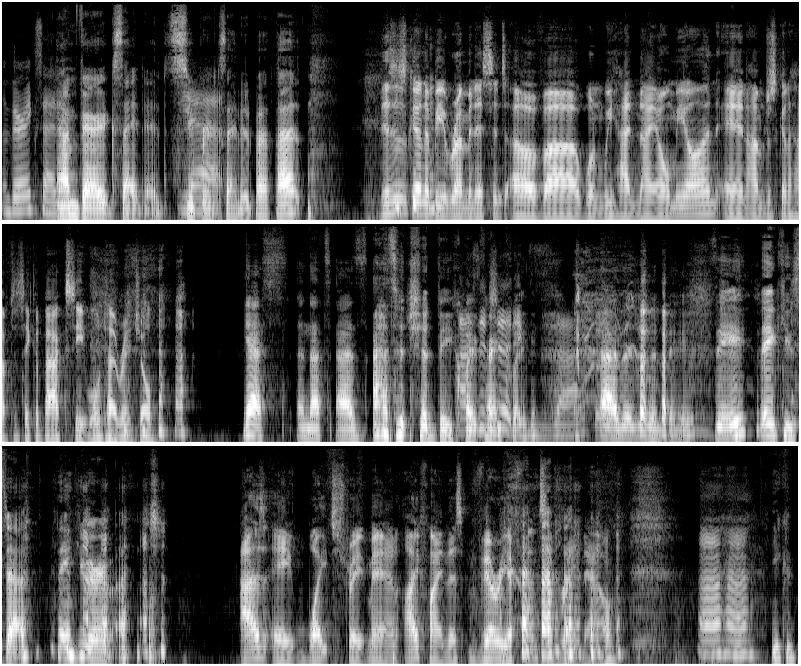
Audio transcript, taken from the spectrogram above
I'm very excited. I'm very excited. Super Yeah. excited about that. This is going to be reminiscent of uh, when we had Naomi on, and I'm just going to have to take a back seat, won't I, Rachel? Yes, and that's as as it should be, quite As it should, frankly. exactly. As it should be. See? Thank you, Steph. Thank you very much. As a white straight man, I find this very offensive right now. Uh-huh. You could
